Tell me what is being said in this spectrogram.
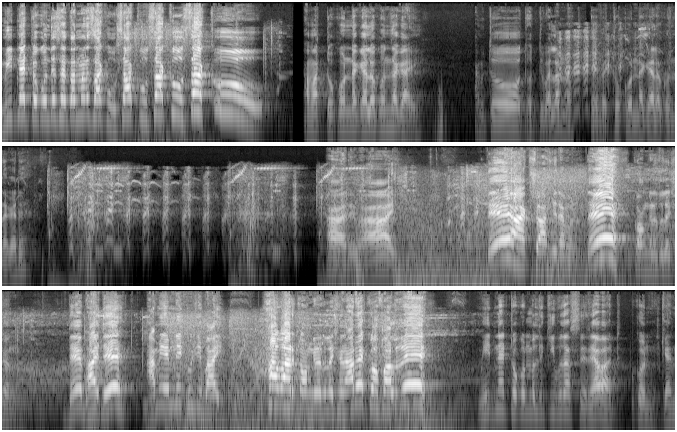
মিডনাইট টোকন দিয়েছে, তার মানে চাকু চাকু চাকু চাকু। আমার টোকনটা গেল কোন জায়গায়? আমি তো ধরতে পারলাম না। এই ভাই টোকনটা গেল কোন জায়গায় রে? আরে ভাই। দে, একশো আশি তেমন দে কংগ্রেচুলেশন দে ভাই, দে। আমি এমনি খুশি, ভাই। আবার কংগ্রেচুলেশন আরে কপাল রে। মিড নাইট টোকন বলতে কি বোঝাচ্ছে? রেওয়ার্ড টোকন ক্যান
